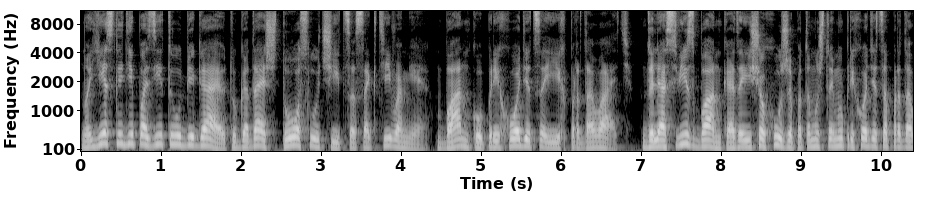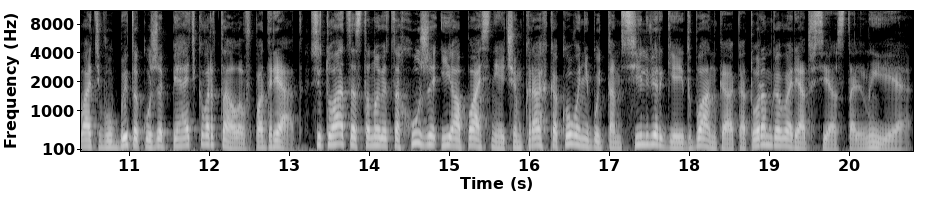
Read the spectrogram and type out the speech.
Но если депозиты убегают, угадай, что случится с активами. Банку приходится их продавать. Для Свисбанка это еще хуже, потому что ему приходится продавать в убыток уже 5 кварталов подряд. Ситуация становится хуже и опаснее, чем крах какого-нибудь там Silvergate банка, о котором говорят все остальные.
